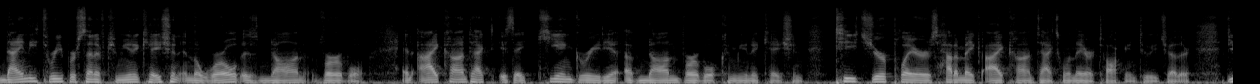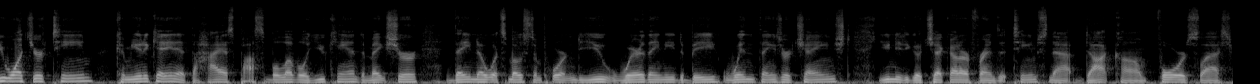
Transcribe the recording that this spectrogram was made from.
93% of communication in the world is nonverbal, and eye contact is a key ingredient of nonverbal communication. Teach your players how to make eye contact when they are talking to each other. If you want your team communicating at the highest possible level you can to make sure they know what's most important to you, where they need to be, when things are changed, you need to go check out our friends at teamsnap.com forward slash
